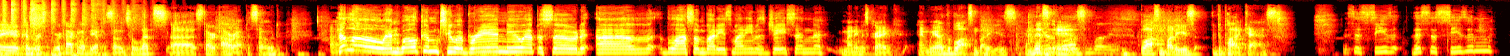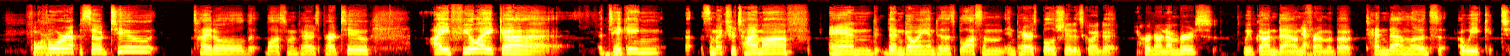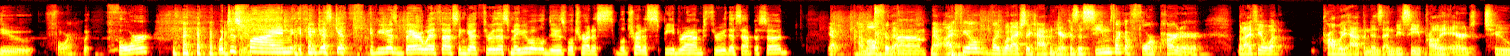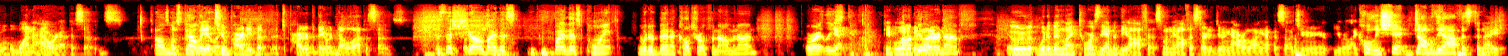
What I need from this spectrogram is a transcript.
the because we're we're talking about the episode. So let's uh, start our episode. Um, Hello and welcome to a brand new episode of Blossom Buddies. My name is Jason. My name is Craig, and we are the Blossom Buddies, and this is Blossom Buddies. Blossom Buddies, the podcast. This is season. This is season Four. four, episode two, titled "Blossom in Paris" Part Two. I feel like uh, taking uh, some extra time off and then going into this Blossom in Paris bullshit is going to hurt our numbers. We've gone down Yeah. from about ten downloads a week to Four. what, four. which is Yeah. fine if you just get if you just bear with us and get through this maybe what we'll do is we'll try to we'll try to speed round through this episode Yeah, I'm all for that. um Now, I feel like what actually happened here, because this seems like a four parter, but I feel what probably happened is NBC probably aired two one hour episodes. So it's almost probably definitely a two party, but a parter, but they were double episodes. Does this show by this by this point would have been a cultural phenomenon or at least Yeah, people would have been popular like, enough it would, would have been like towards the end of The Office when The Office started doing hour long episodes. You, were- you were like, holy shit, double The Office tonight. it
